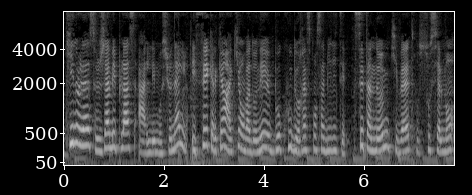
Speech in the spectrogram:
qui ne laisse jamais place à l'émotionnel et c'est quelqu'un à qui on va donner beaucoup de responsabilités. C'est un homme qui va être socialement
